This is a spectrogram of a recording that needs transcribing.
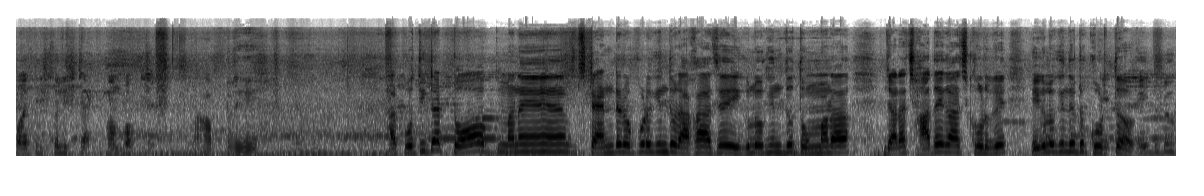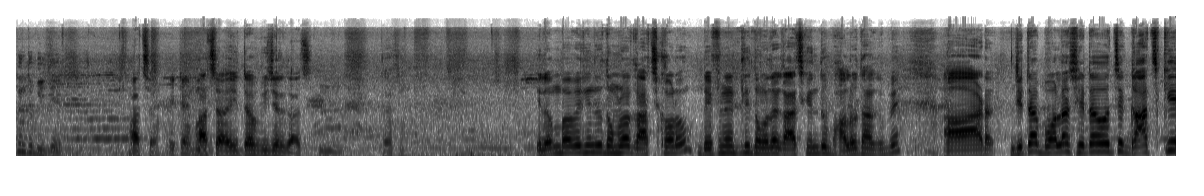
পঁয়ত্রিশ চল্লিশটা কমপক্ষে। বাপরে। আর প্রতিটা টপ মানে স্ট্যান্ডের ওপরে কিন্তু রাখা আছে এগুলো কিন্তু তোমরা যারা ছাদে গাছ করবে এগুলো কিন্তু একটু করতে হবে। এই দুটোও কিন্তু বীজের। আচ্ছা এটা আচ্ছা এইটা বীজের গাছ। দেখো। এরমভাবে কিন্তু তোমরা গাছ করো। ডেফিনেটলি তোমাদের গাছ কিন্তু ভালো থাকবে। আর যেটা বলা সেটা হচ্ছে গাছকে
